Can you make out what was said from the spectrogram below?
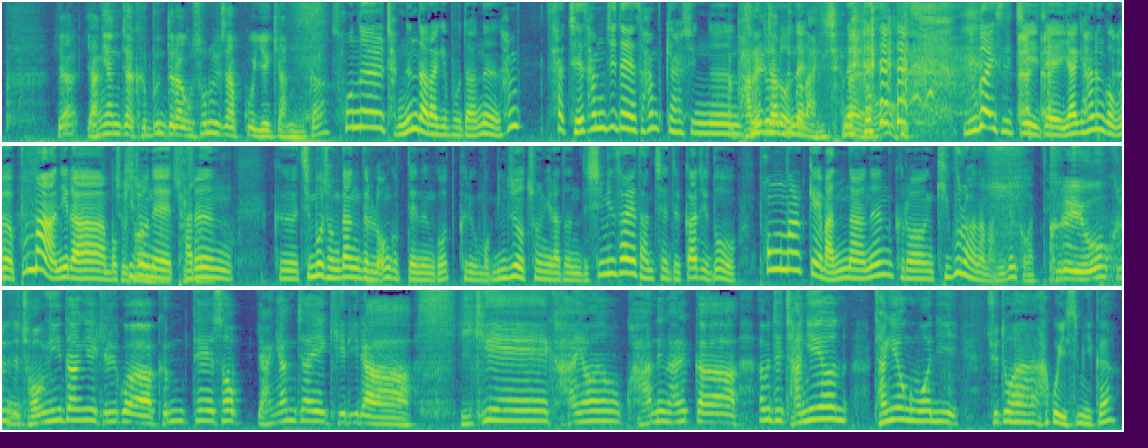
양향자 그분들하고 손을 잡고 얘기합니까? 손을 잡는다라기보다는 한 제3지대에서 함께 할 수 있는 발을 분들로 잡는 건 네. 아니잖아요. 네. 누가 있을지 이제 이야기하는 거고요. 뿐만 아니라 뭐 기존의 다른 그 진보 정당들로 언급되는 곳 그리고 뭐 민주노총이라든지 시민사회 단체들까지도 폭넓게 만나는 그런 기구를 하나 만들 것 같아요. 그래요. 그런데 네. 정의당의 길과 금태섭 양양자의 길이라 이게 과연 가능할까? 아무튼 장혜연 장혜영 의원이 주도하고 있습니까?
